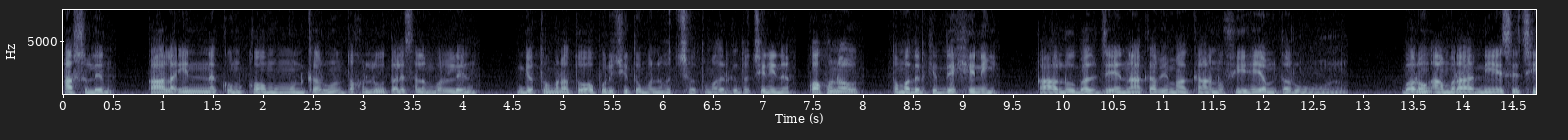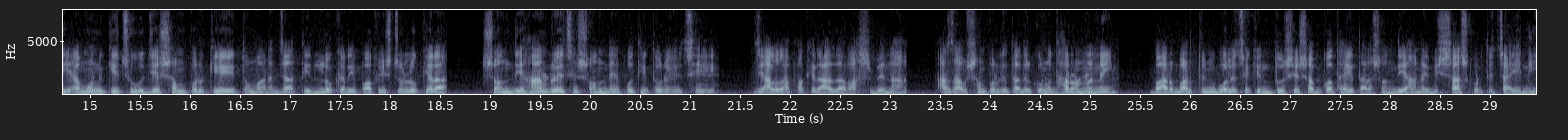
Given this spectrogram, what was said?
আসলেন, কালা ইন্নাকুম কম মুন কারুন তখন লুত আলি সাল্লাম বললেন যে, তোমরা তো অপরিচিত মনে হচ্ছ, তোমাদেরকে তো চিনি না। কখনো তোমাদেরকে দেখিনি। কালু বল যে না কাবিমা কানু ফি হেয়াম তারুন বরং আমরা নিয়ে এসেছি এমন কিছু যে সম্পর্কে তোমার জাতির লোকের পাপিষ্ট লোকেরা সন্দিহান রয়েছে, সন্দেহ পতিত রয়েছে যে আল্লাহ পাকের আজাব আসবে না। আজাব সম্পর্কে তাদের কোনো ধারণা নেই। বারবার তুমি বলেছ, কিন্তু সেসব কথাই তারা সন্দিহান হয়ে বিশ্বাস করতে চায়নি।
